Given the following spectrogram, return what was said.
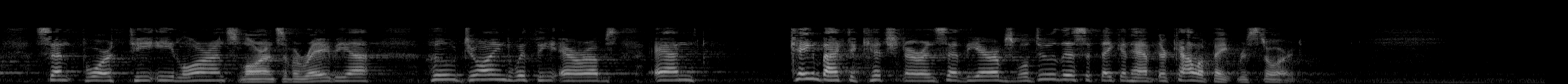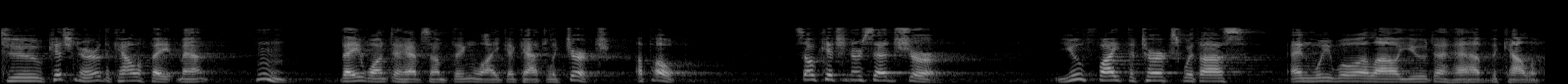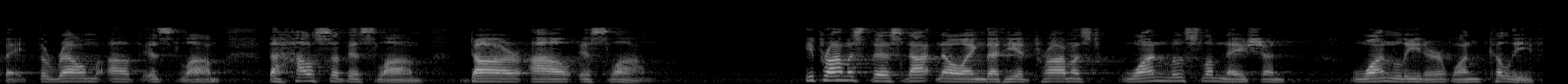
sent forth T.E. Lawrence, Lawrence of Arabia, who joined with the Arabs and came back to Kitchener and said the Arabs will do this if they can have their caliphate restored. To Kitchener, the caliphate meant, hmm, they want to have something like a Catholic church, a pope. So Kitchener said, sure, you fight the Turks with us, and we will allow you to have the caliphate, the realm of Islam, the House of Islam, Dar al Islam. He promised this not knowing that he had promised one Muslim nation, one leader, one caliph,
